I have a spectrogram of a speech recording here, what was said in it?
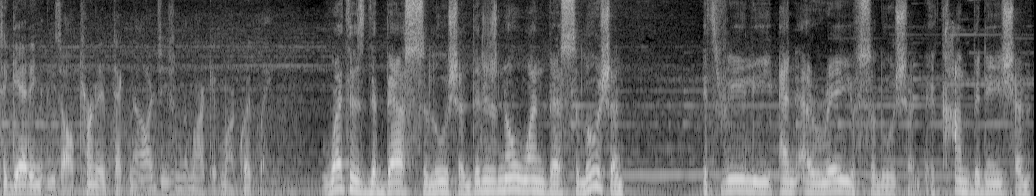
to getting these alternative technologies in the market more quickly. What is the best solution? There is no one best solution. It's really an array of solution, a combination.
